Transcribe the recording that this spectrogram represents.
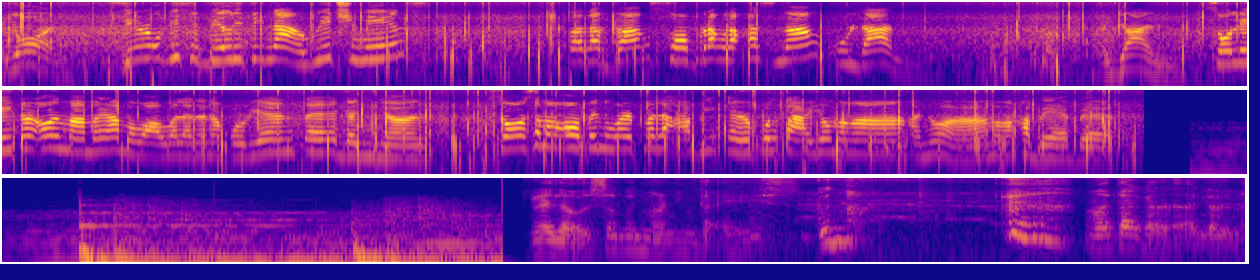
Ayun. Zero visibility na, which means talagang sobrang lakas ng ulan. Ayan. So later on, mamaya mawawala na ng kuryente, ganyan. So sa mga open work pala, be careful tayo mga ano ah, mga kabebe. Hello, so good morning guys. Good morning. Matagal na tagal na,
